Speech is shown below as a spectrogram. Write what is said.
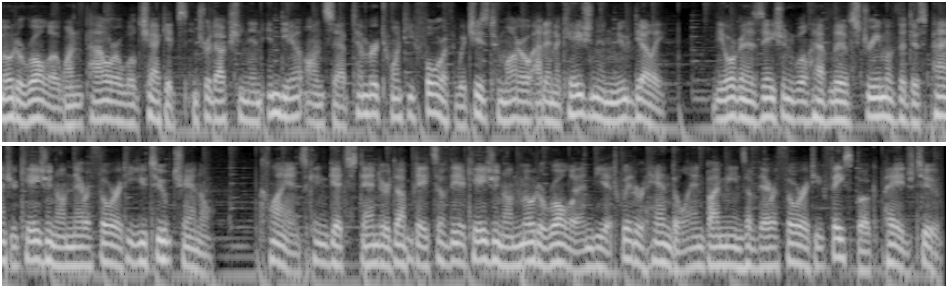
Motorola One Power will check its introduction in India on September 24 which is tomorrow at an occasion in New Delhi. The organization will have live stream of the dispatch occasion on their authority YouTube channel. Clients can get standard updates of the occasion on Motorola India Twitter handle and by means of their authority Facebook page too.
